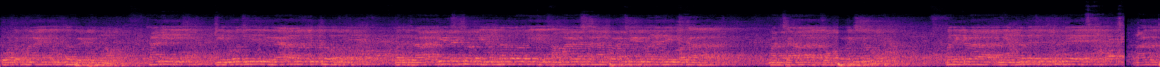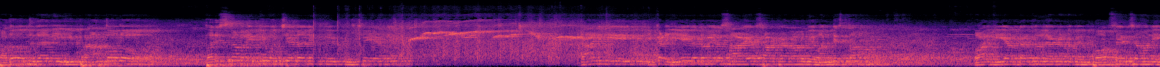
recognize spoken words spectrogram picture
కూటమి నాయకులతో పెట్టుకున్నాం కానీ ఈరోజు ఈ వేల మందితో మరి గ్రాడ్యుయేట్స్తో మీ అందరితోని సమావేశం ఏర్పాటు చేయడం అనేది ఒక మరి చాలా గొప్ప విషయం. మరి ఇక్కడ మీ అందరినీ చూస్తుంటే నాకు పదవద్దు కానీ ఈ ప్రాంతంలో పరిశ్రమలు ఎక్కువ వచ్చేదానికి మీరు కృషి చేయాలి దానికి ఇక్కడ ఏ విధమైన సహాయ సహకారాలు మేము అందిస్తాం? వారికి ఏ అడ్డంకులు లేకుండా మేము ప్రోత్సహించామని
